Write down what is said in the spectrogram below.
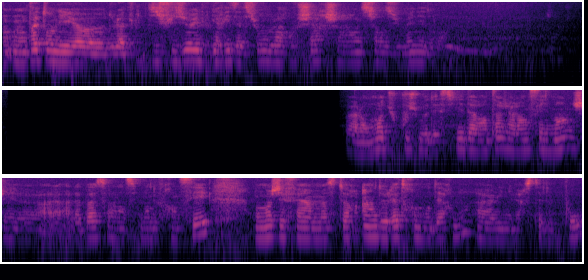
En fait, on est de la diffusion et vulgarisation de la recherche en sciences humaines et droit. Alors moi, du coup, je me destinais davantage à l'enseignement, euh, à la base à l'enseignement de français. Moi, j'ai fait un Master 1 de lettres modernes à l'Université de Pau.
